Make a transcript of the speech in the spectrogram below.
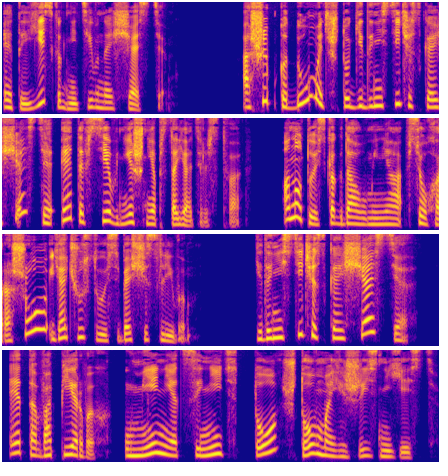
Это и есть когнитивное счастье. Ошибка думать, что гедонистическое счастье — это все внешние обстоятельства. Оно, то есть, когда у меня все хорошо, я чувствую себя счастливым. Гедонистическое счастье — это, во-первых, умение ценить то, что в моей жизни есть.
